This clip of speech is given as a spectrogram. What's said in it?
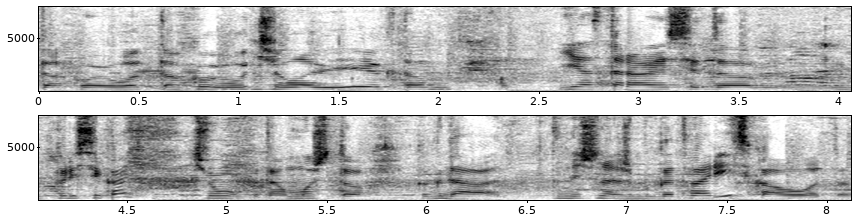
такой вот такой вот человек, там. Я стараюсь это пресекать. Почему? Потому что, когда ты начинаешь боготворить кого-то,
